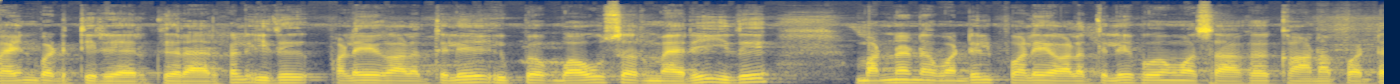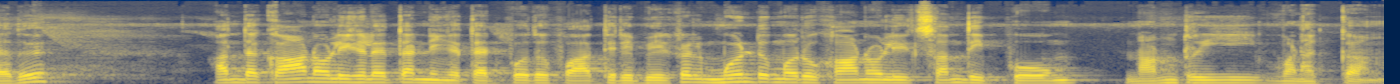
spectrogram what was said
பயன்படுத்தி இருக்கிறார்கள் இது பழைய காலத்திலே இப்போ பவுசர் மாதிரி இது மண்ணெண்ணெய் வண்டில் பழைய காலத்திலே ஃபேமஸாக காணப்பட்டது. அந்த காணொளிகளை தான் நீங்கள் தற்போது பார்த்திருப்பீர்கள். மீண்டும் ஒரு காணொளியில் சந்திப்போம். நன்றி வணக்கம்.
